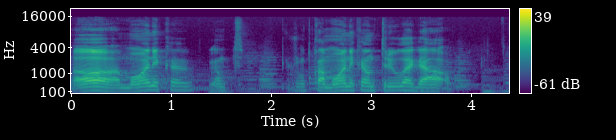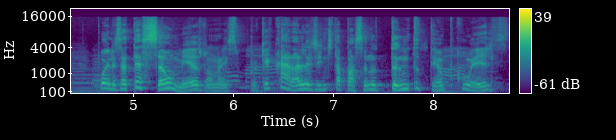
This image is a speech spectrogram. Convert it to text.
Ó, oh, a Mônica, é junto com a Mônica, é um trio legal. Pô, eles até são mesmo, mas por que caralho a gente tá passando tanto tempo com eles?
